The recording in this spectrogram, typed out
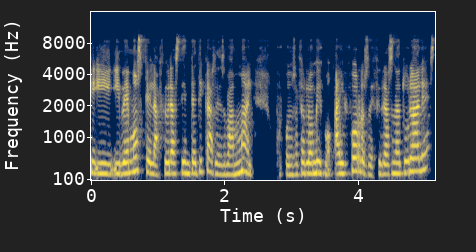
y, vemos que las fibras sintéticas les van mal. Pues podemos hacer lo mismo, hay forros de fibras naturales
